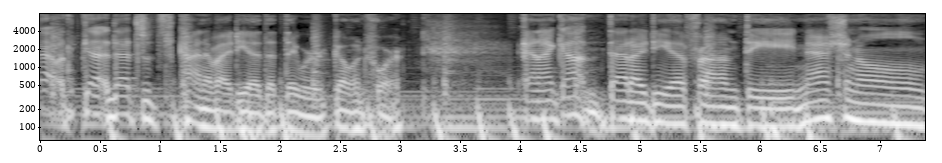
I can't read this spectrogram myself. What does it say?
That that's the kind of idea that they were going for. And I got that idea from the National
